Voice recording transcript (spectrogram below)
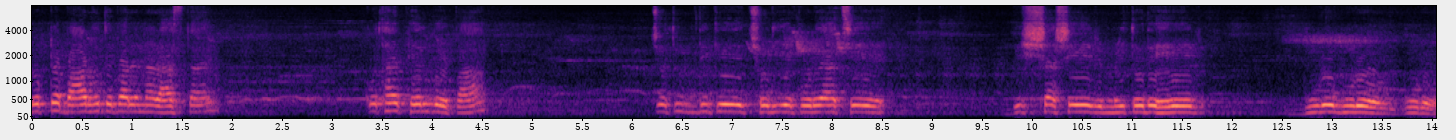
লোকটা বার হতে পারে না রাস্তায়। কোথায় ফেলবে পা? চতুর্দিকে ছড়িয়ে পড়ে আছে বিশ্বাসের মৃতদেহের গুঁড়ো গুঁড়ো গুঁড়ো।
